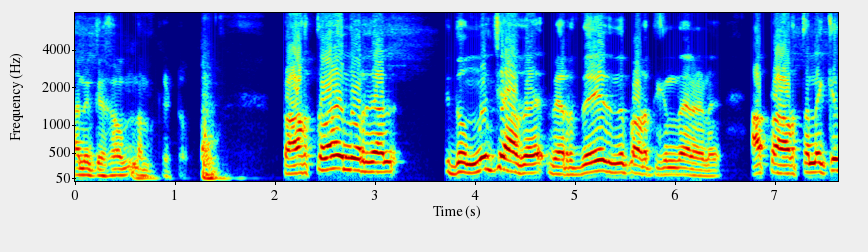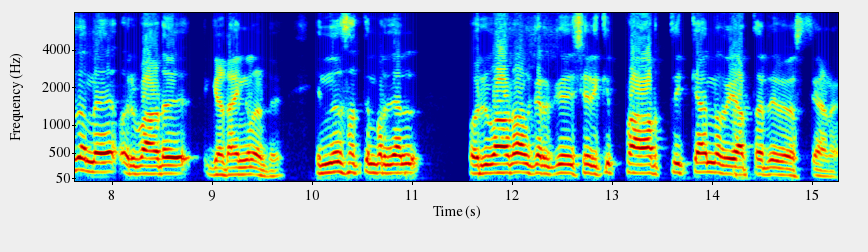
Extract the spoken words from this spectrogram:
അനുഗ്രഹം നമുക്ക് കിട്ടും. പ്രാർത്ഥന എന്ന് പറഞ്ഞാൽ ഇതൊന്നും ചെയ്യാതെ വെറുതെ ഇരുന്ന് പ്രാർത്ഥിക്കുന്നതിനാണ് ആ പ്രാർത്ഥനയ്ക്ക് തന്നെ ഒരുപാട് ഘടകങ്ങളുണ്ട്. ഇന്ന് സത്യം പറഞ്ഞാൽ ഒരുപാട് ആൾക്കാർക്ക് ശരിക്കും പ്രാർത്ഥിക്കാൻ അറിയാത്ത ഒരു വ്യവസ്ഥയാണ്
